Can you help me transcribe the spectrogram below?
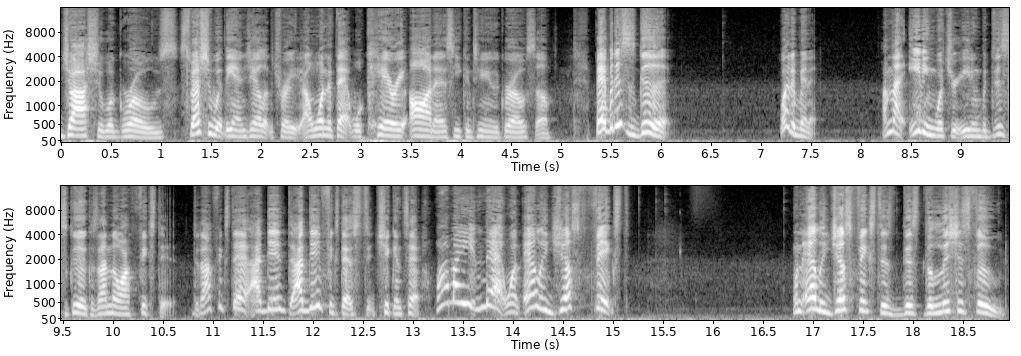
Joshua grows, especially with the angelic trait. I wonder if that will carry on as he continues to grow. So Baby, this is good. Wait a minute. I'm not eating what you're eating, but this is good because I know I fixed it. Did I fix that? I did. I did fix that chicken set. Why am I eating that when Ellie just fixed? When Ellie just fixed this this delicious food.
